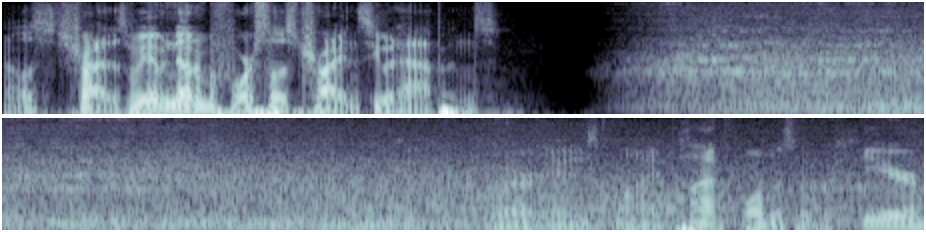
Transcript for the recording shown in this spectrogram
Alright, let's try this. We haven't done it before, so let's try it and see what happens. Where is my platform? Is over here.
